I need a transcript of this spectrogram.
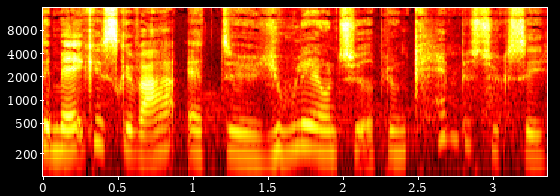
Det magiske var, at øh, juleeventyret blev en kæmpe succes.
